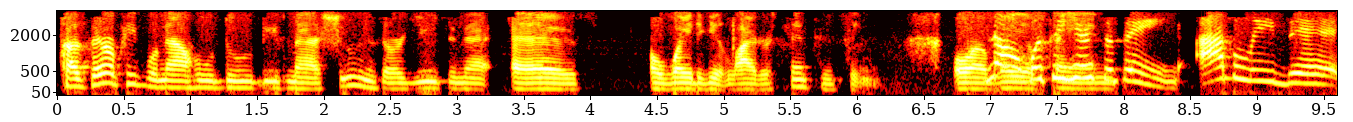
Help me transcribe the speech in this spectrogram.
because there are people now who do these mass shootings are using that as a way to get lighter sentencing. Or no, but see, saying, here's the thing. I believe that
